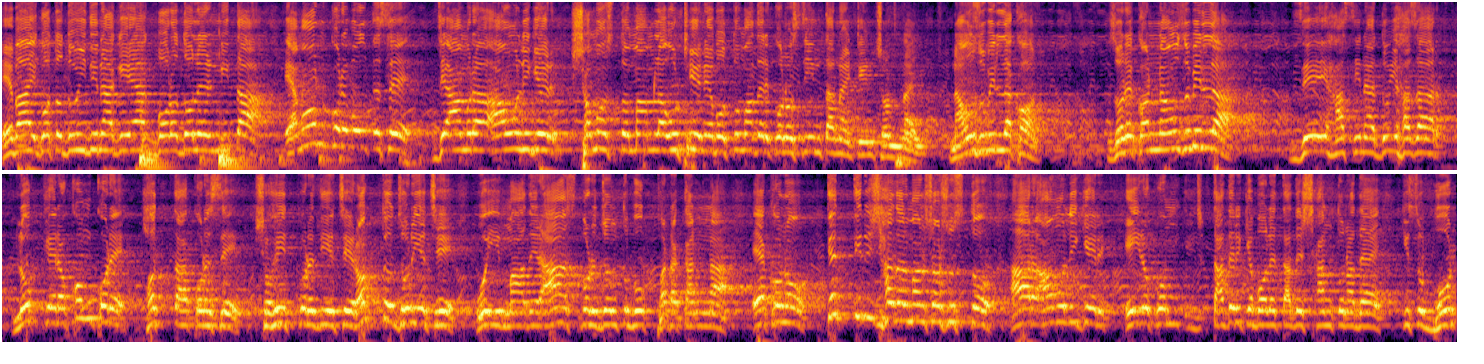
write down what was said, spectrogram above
এ ভাই, গত দুই দিন আগে এক বড় দলের নেতা এমন করে বলতেছে যে, আমরা আওয়ামী লীগের সমস্ত মামলা উঠিয়ে নেব, তোমাদের কোনো চিন্তা নাই, টেনশন নাই। নাউজুবিল্লা কন। জোরে কন নাউজুবিল্লা যে হাসিনা দুই হাজার লোককে এরকম করে হত্যা করেছে, শহীদ করে দিয়েছে, রক্ত ঝরিয়েছে, ওই মাদের আজ পর্যন্ত বুক ফাটা কান্না। এখনও তেত্রিশ হাজার মানুষ অসুস্থ, আর আওয়ামী লীগের এইরকম তাদেরকে বলে তাদের সান্ত্বনা দেয় কিছু ভোট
